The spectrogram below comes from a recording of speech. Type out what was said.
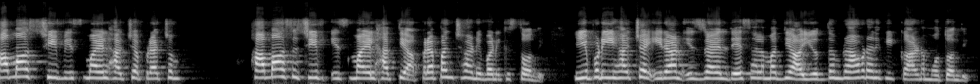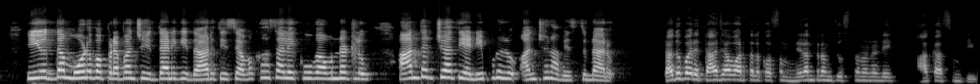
హమాస్ చీఫ్ ఇస్మాయిల్ హత్య ప్రచం హమాస్ చీఫ్ ఇస్మాయిల్ హత్య ప్రపంచాన్ని వణికిస్తోంది. ఇప్పుడు ఈ హత్య ఇరాన్ ఇజ్రాయెల్ దేశాల మధ్య ఆ యుద్ధం రావడానికి కారణమవుతోంది. ఈ యుద్ధం మూడవ ప్రపంచ యుద్ధానికి దారితీసే అవకాశాలు ఎక్కువగా ఉన్నట్లు అంతర్జాతీయ నిపుణులు అంచనా వేస్తున్నారు. తదుపరి తాజా వార్తల కోసం నిరంతరం చూస్తున్నానండి ఆకాశం టీవీ.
